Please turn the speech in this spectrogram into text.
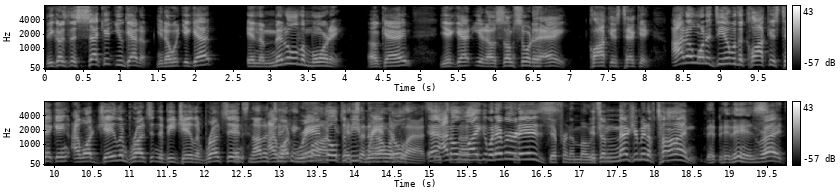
because the second you get him, you know what you get? In the middle of the morning, okay? You get, you know, some sort of, hey, clock is ticking. I don't want to deal with the clock is ticking. I want Jalen Brunson to be Jalen Brunson. It's not a I want Randle clock. to be an Randle. hourglass. I don't not- like it. Whatever it's different emoji. It's a measurement of time. It, it is. Right.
